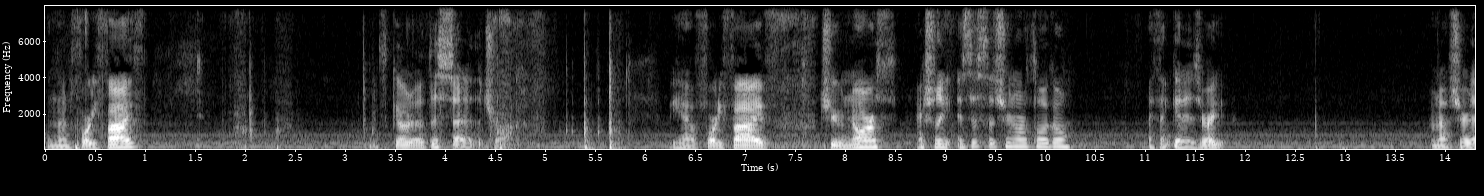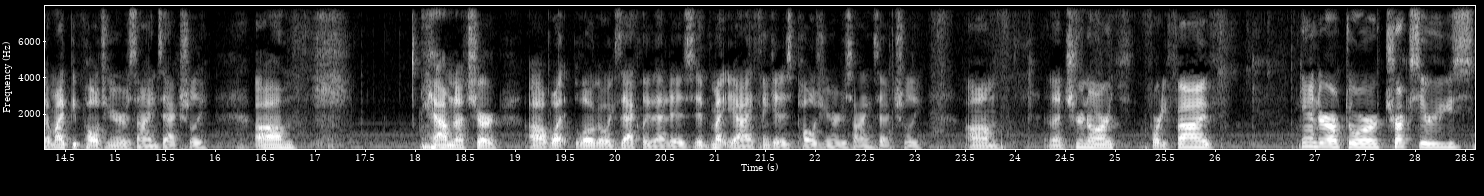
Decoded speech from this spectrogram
And then 45. Let's go to this side of the truck. We have 45 True North. Actually, is this the True North logo? I think it is, right? I'm not sure. That might be Paul Jr. Designs, actually. Um, yeah, I'm not sure uh, what logo exactly that is. It might, yeah, I think it is Paul Jr. Designs, actually. Um, and then True North 45, Gander Outdoor, Truck Series,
